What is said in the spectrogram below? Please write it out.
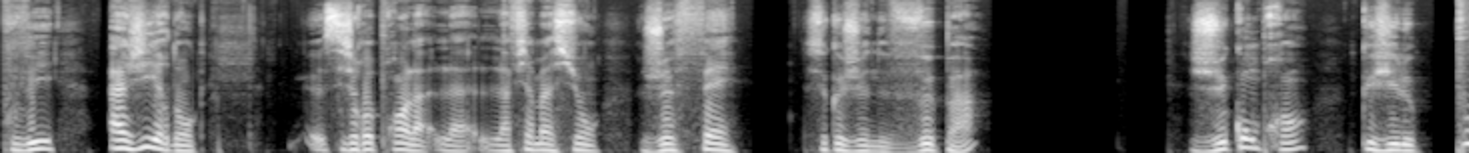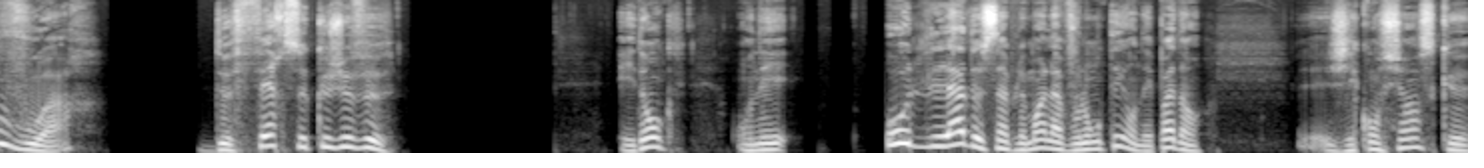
pouvez agir. Donc, euh, si je reprends l'affirmation je fais ce que je ne veux pas, je comprends que j'ai le pouvoir de faire ce que je veux. Et donc, on est au-delà de simplement la volonté, on n'est pas dans j'ai conscience que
